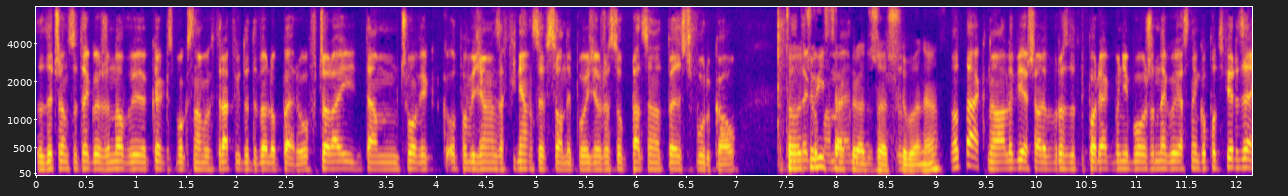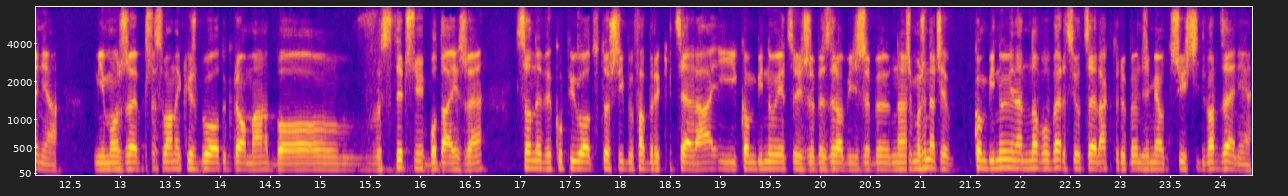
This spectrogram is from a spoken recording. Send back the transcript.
dotyczące tego, że nowy Xbox nowych trafił do deweloperów. Wczoraj tam człowiek odpowiedzialny za finanse w Sony powiedział, że są prace nad PS4. To Do tego oczywista mamy- akurat rzecz chyba, nie? No tak, no ale wiesz, ale po prostu do tej pory jakby nie było żadnego jasnego potwierdzenia. Mimo, że przesłanek już było od groma, bo w styczniu bodajże Sony wykupiło od Toshiby fabryki Cela i kombinuje coś, żeby zrobić, żeby, znaczy może inaczej, kombinuje nad nową wersją Cela, który będzie miał 32 rdzenie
